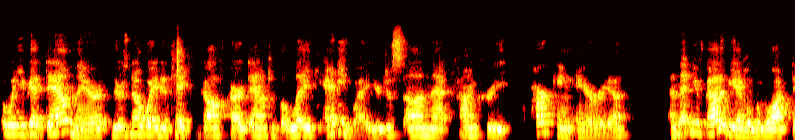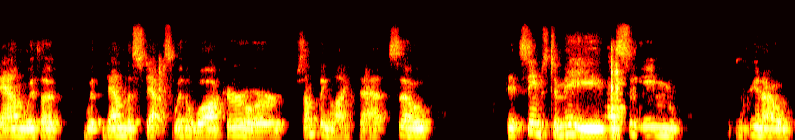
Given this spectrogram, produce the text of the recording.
But when you get down there, there's no way to take a golf cart down to the lake anyway. You're just on that concrete parking area. And then you've got to be able to walk down with a with down the steps with a walker or something like that. So it seems to me the same, you know,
